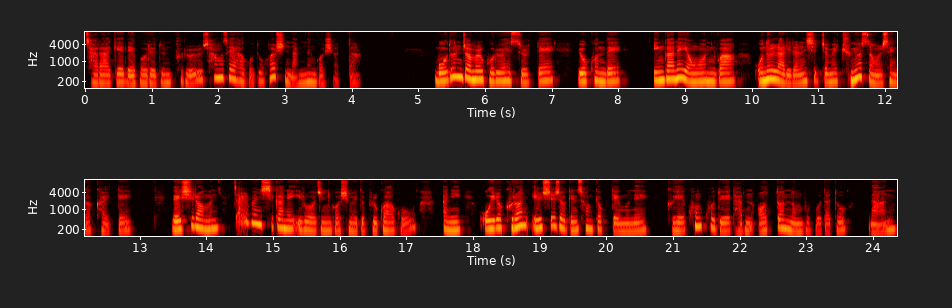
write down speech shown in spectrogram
자라게 내버려둔 풀을 상쇄하고도 훨씬 남는 것이었다. 모든 점을 고려했을 때 요컨대 인간의 영혼과 오늘날이라는 시점의 중요성을 생각할 때 내 실험은 짧은 시간에 이루어진 것임에도 불구하고 아니 오히려 그런 일시적인 성격 때문에 그의 콩코드의 다른 어떤 농부보다도 나은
